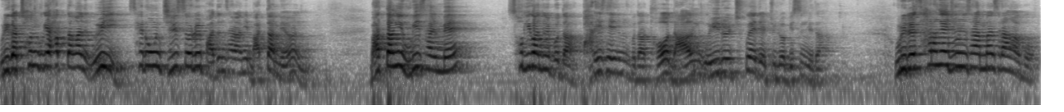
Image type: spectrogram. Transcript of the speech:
우리가 천국에 합당한 의, 새로운 질서를 받은 사람이 맞다면 마땅히 우리 삶에 서기관들보다 바리새인들보다 더 나은 의를 추구해야 될 줄로 믿습니다. 우리를 사랑해 주는 사람만 사랑하고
